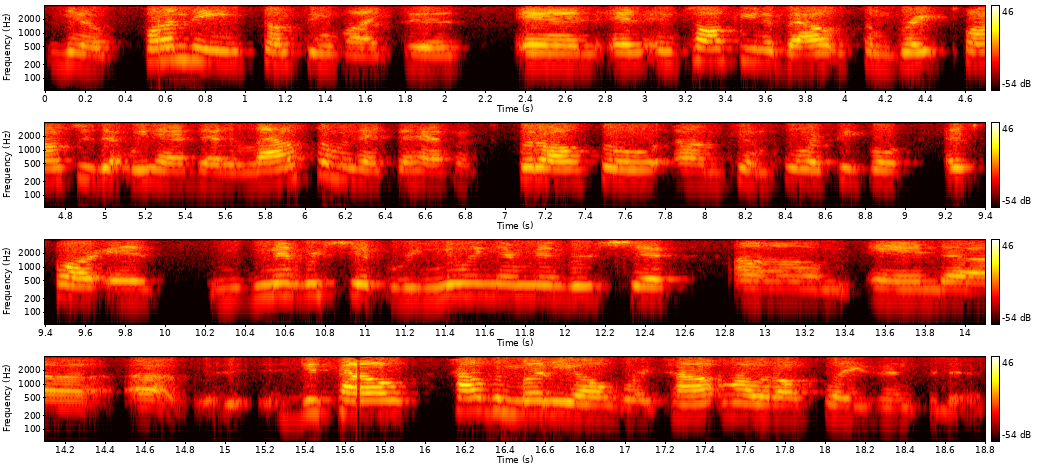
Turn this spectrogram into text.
you know, funding something like this and, and, and talking about some great sponsors that we have that allow some of that to happen, but also um, to implore people as far as membership, renewing their membership, um, and uh, uh, just how how the money all works, how how it all plays into this.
